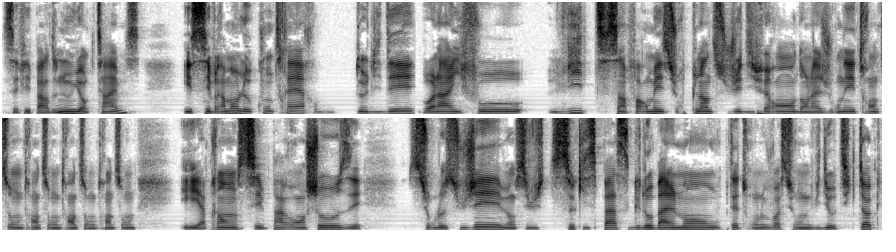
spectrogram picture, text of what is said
c'est fait par The New York Times et c'est vraiment le contraire de l'idée, voilà, il faut vite s'informer sur plein de sujets différents dans la journée, 30 secondes, 30 secondes, 30 secondes, 30 secondes, et après on sait pas grand chose, et sur le sujet, on sait juste ce qui se passe globalement, ou peut-être on le voit sur une vidéo TikTok.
